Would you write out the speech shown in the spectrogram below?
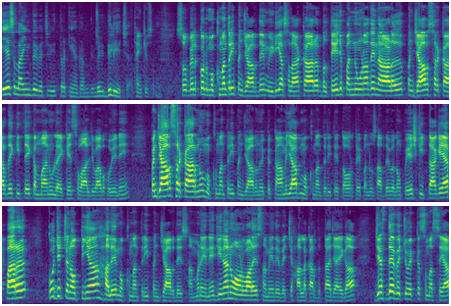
ਇਸ ਲਾਈਨ ਦੇ ਵਿੱਚ ਵੀ ਤਰੱਕੀਆਂ ਕਰਨ ਦੀ ਮੇਰੀ ਦਿਲੀ ਇੱਛਾ ਹੈ। ਥੈਂਕ ਯੂ ਸਰ ਸੋ ਬਿਲਕੁਲ ਮੁੱਖ ਮੰਤਰੀ ਪੰਜਾਬ ਦੇ ਮੀਡੀਆ ਸਲਾਹਕਾਰ ਬਲਤੇਜ ਪੰਨੂ ਉਹਨਾਂ ਦੇ ਨਾਲ ਪੰਜਾਬ ਸਰਕਾਰ ਦੇ ਕੀਤੇ ਕੰਮਾਂ ਨੂੰ ਲੈ ਕੇ ਸਵਾਲ ਜਵਾਬ ਹੋਏ ਨੇ। ਪੰਜਾਬ ਸਰਕਾਰ ਨੂੰ ਮੁੱਖ ਮੰਤਰੀ ਪੰਜਾਬ ਨੂੰ ਇੱਕ ਕਾਮਯਾਬ ਮੁੱਖ ਮੰਤਰੀ ਦੇ ਤੌਰ ਤੇ ਪੰਨੂ ਸਾਹਿਬ ਦੇ ਵੱਲੋਂ ਪੇਸ਼ ਕੀਤਾ ਗਿਆ ਪਰ ਕੁਝ ਚੁਣੌਤੀਆਂ ਹਲੇ ਮੁੱਖ ਮੰਤਰੀ ਪੰਜਾਬ ਦੇ ਸਾਹਮਣੇ ਨੇ, ਜਿਨ੍ਹਾਂ ਨੂੰ ਆਉਣ ਵਾਲੇ ਸਮੇਂ ਦੇ ਵਿੱਚ ਹੱਲ ਕਰ ਦਿੱਤਾ ਜਾਏਗਾ, ਜਿਸ ਦੇ ਵਿੱਚੋਂ ਇੱਕ ਸਮੱਸਿਆ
